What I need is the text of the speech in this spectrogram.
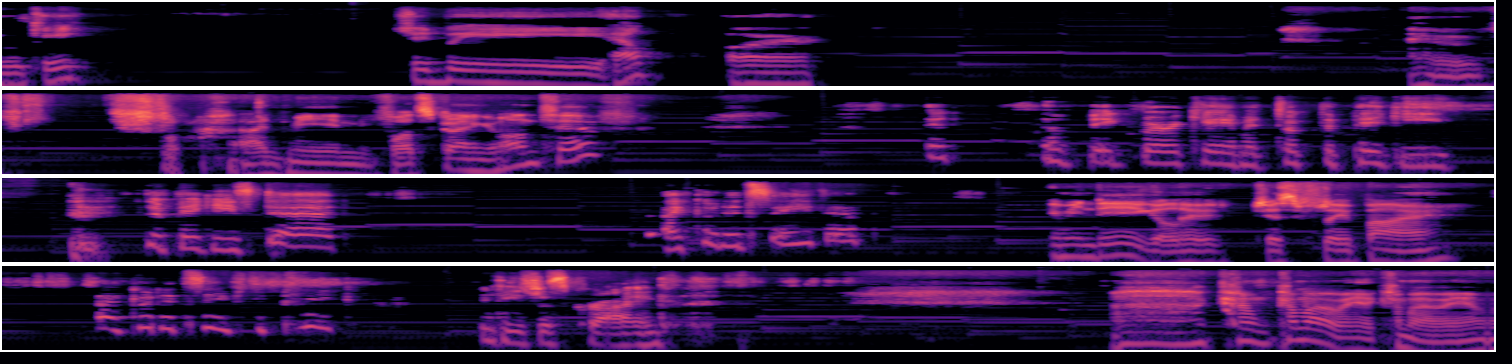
Okay. Should we help or I mean, what's going on, Tiff? A big bird came and took the piggy. the piggy's dead. I couldn't save him. You mean the eagle who just flew by? I couldn't save the pig. And he's just crying. Ah, come, come over here, come over here.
